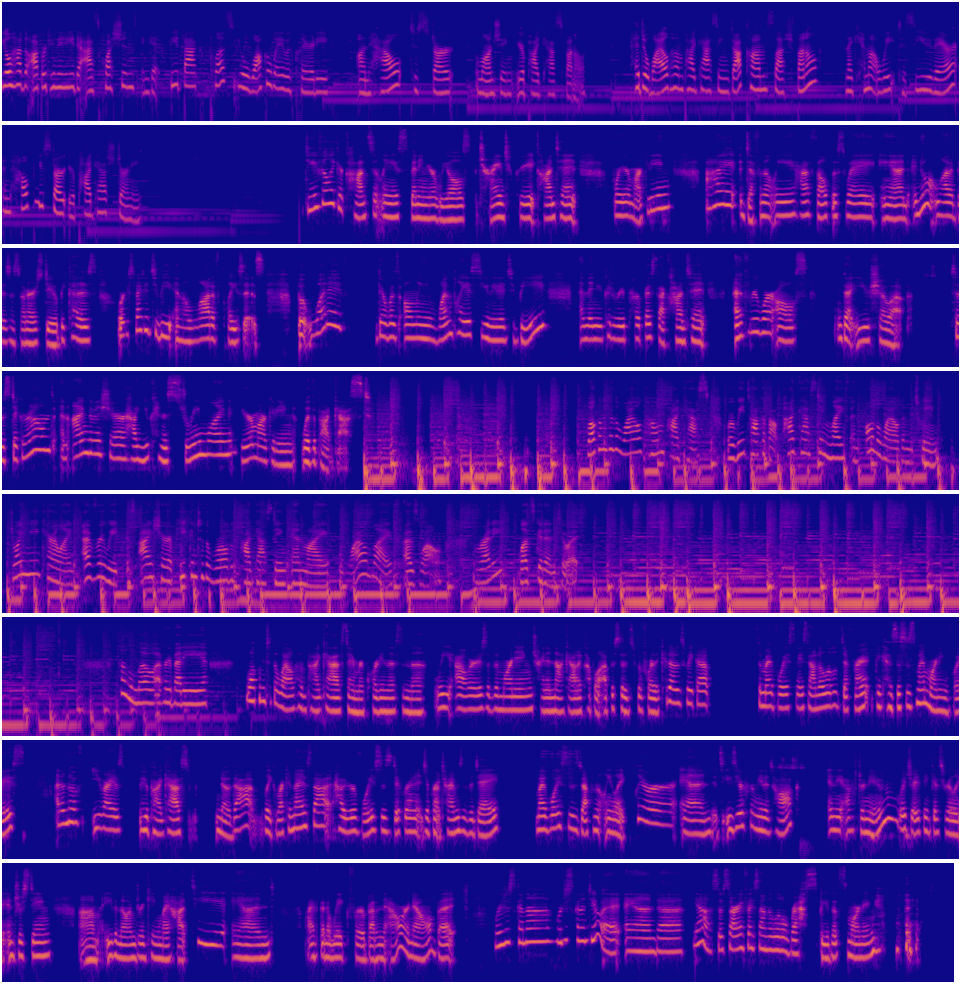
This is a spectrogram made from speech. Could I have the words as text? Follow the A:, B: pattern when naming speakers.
A: You'll have the opportunity to ask questions and get feedback, plus, you'll walk away with clarity on how to start launching your podcast funnel. Head to wildhomepodcasting.com slash funnel, and I cannot wait to see you there and help you start your podcast journey.
B: Do you feel like you're constantly spinning your wheels trying to create content for your marketing? I definitely have felt this way. And I know a lot of business owners do because we're expected to be in a lot of places. But what if there was only one place you needed to be, and then you could repurpose that content everywhere else that you show up? So stick around, and I'm going to share how you can streamline your marketing with a podcast. Welcome to the Wild Home Podcast, where we talk about podcasting, life, and all the wild in between. Join me, Caroline, every week as I share a peek into the world of podcasting and my wild life as well. Ready? Let's get into it. Hello, everybody. Welcome to the Wild Home Podcast. I'm recording this in the wee hours of the morning, trying to knock out a couple episodes before the kiddos wake up. So my voice may sound a little different because this is my morning voice. I don't know if you guys who podcast know that, like recognize that, how your voice is different at different times of the day. My voice is definitely like clearer and it's easier for me to talk in the afternoon, which I think is really interesting. Um, even though I'm drinking my hot tea and I've been awake for about an hour now, but we're just gonna we're just gonna do it. And uh yeah, so sorry if I sound a little raspy this morning.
